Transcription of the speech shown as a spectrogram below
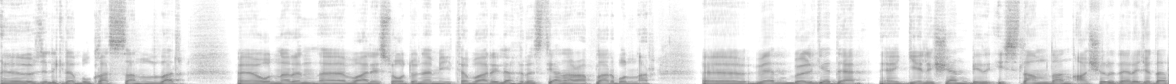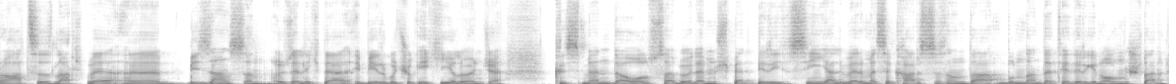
Ee, özellikle bu Gassanlılar e, onların e, valisi o dönem itibariyle Hristiyan Araplar bunlar. Ee, ve bölgede e, gelişen bir İslam'dan aşırı derecede rahatsızlar ve e, Bizans'ın özellikle bir buçuk iki yıl önce kısmen de olsa böyle müspet bir sinyal vermesi karşısında bundan da tedirgin olmuşlar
